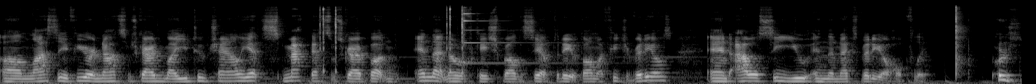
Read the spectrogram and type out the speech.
Um, lastly, if you are not subscribed to my YouTube channel yet, smack that subscribe button and that notification bell to stay up to date with all my future videos. And I will see you in the next video, hopefully. Peace.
